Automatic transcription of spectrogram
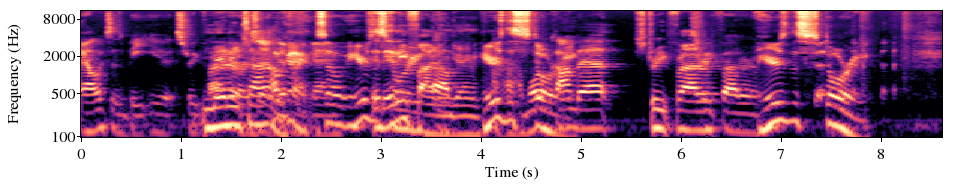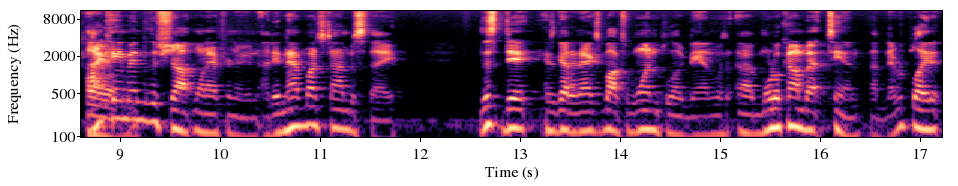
Alex has beat you at Street Many Fighter. or is it a times. Okay, game? so here's the at story. any fighting Um, game. Here's the Uh, story. Mortal Kombat, Street Fighter. Street Fighter. Here's the story. I Oh. came into the shop one afternoon. I didn't have much time to stay. This dick has got an Xbox One plugged in with uh, Mortal Kombat 10. I've never played it.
